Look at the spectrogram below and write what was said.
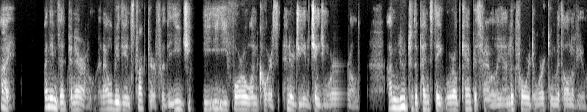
Hi, my name is Ed Pinero, and I will be the instructor for the EGEE 401 course, Energy in a Changing World. I'm new to the Penn State World Campus family, and I look forward to working with all of you.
